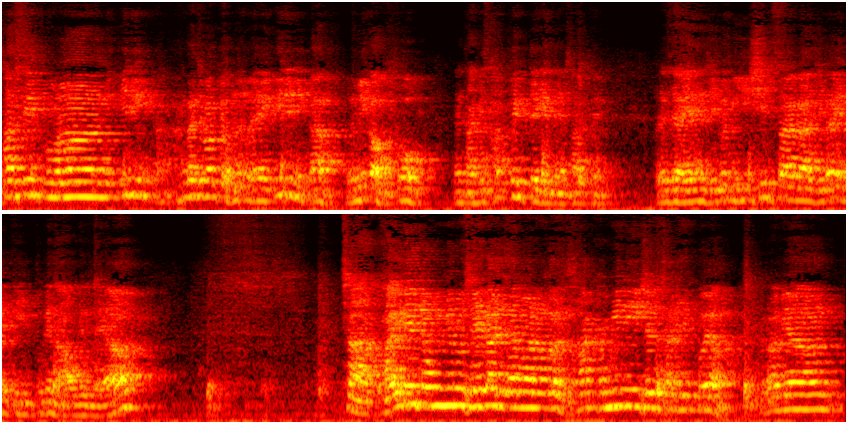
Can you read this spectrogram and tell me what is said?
사시포는 1인, 한 가지밖에 없는 거예요. 1이니까 의미가 없고 답이 4팩 되겠네요, 4팩. 그래서 얘는 지금 24가지가 이렇게 이쁘게 나오겠네요. 자, 과일의 종류는 세 가지 사용하는 건 4커뮤니케이션 3이 했고요. 그러면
